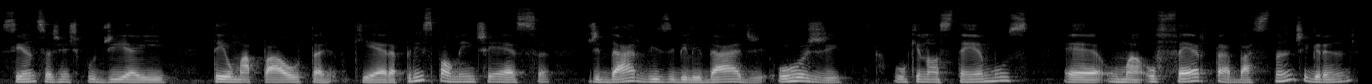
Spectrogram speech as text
se antes a gente podia aí ter uma pauta que era principalmente essa de dar visibilidade, hoje o que nós temos é uma oferta bastante grande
